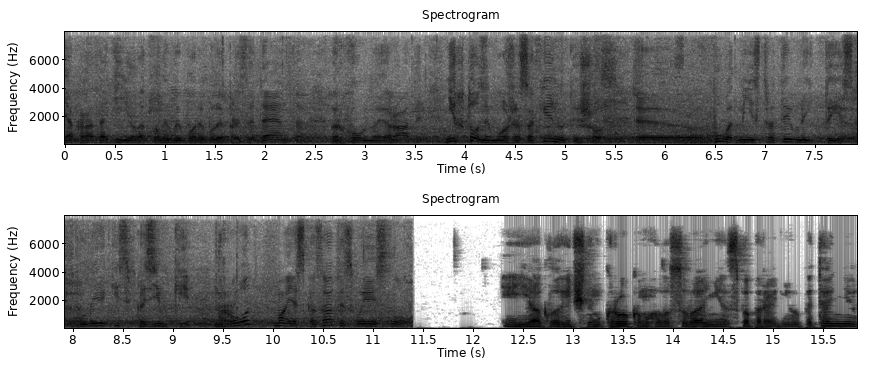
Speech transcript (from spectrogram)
як рада діяла, коли вибори були президента, Верховної Ради. Ніхто не може закинути, що е, був адміністративний тиск, були якісь вказівки. Народ має сказати своє слово. І як логічним кроком голосування з попереднього питання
